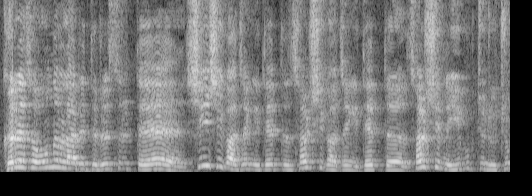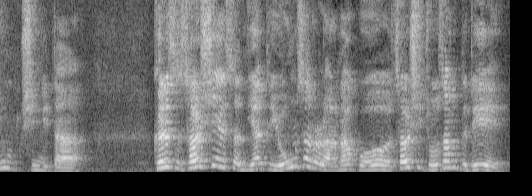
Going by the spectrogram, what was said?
그래서 오늘날에 들었을 때 신씨 가정이 됐든 설씨 가정이 됐든 설씨는 이북줄이고 중국신이다. 그래서 설씨에서 니한테 용서를 안 하고 설씨 조상들이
